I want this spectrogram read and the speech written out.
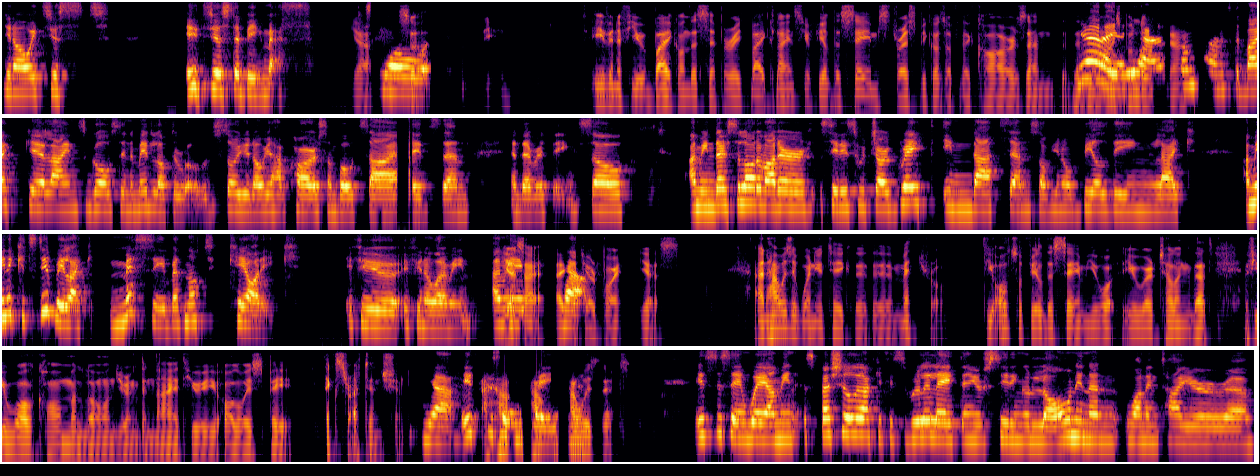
you know, it's just it's just a big mess. Yeah. So So even if you bike on the separate bike lines, you feel the same stress because of the cars and the, Yeah, yeah, yeah. Sometimes the bike uh, lines goes in the middle of the road, so you know you have cars on both sides and and everything. So I mean, there's a lot of other cities which are great in that sense of you know building like, I mean, it could still be like messy but not chaotic, if you if you know what I mean. I mean, Yes, I, I yeah, get your point. Yes. And how is it when you take the, the metro? Do you also feel the same? You you were telling that if you walk home alone during the night, you, you always pay extra attention. yeah, it's the How same how way. how is it? it's the same way. I mean, especially like if it's really late and you're sitting alone in an one entire. Uh,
